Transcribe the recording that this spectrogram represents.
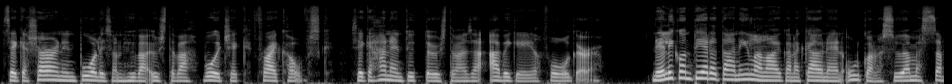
sekä Sharonin puolison hyvä ystävä Wojciech Frykowsk sekä hänen tyttöystävänsä Abigail Folger. Nelikon tiedetään illan aikana käyneen ulkona syömässä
